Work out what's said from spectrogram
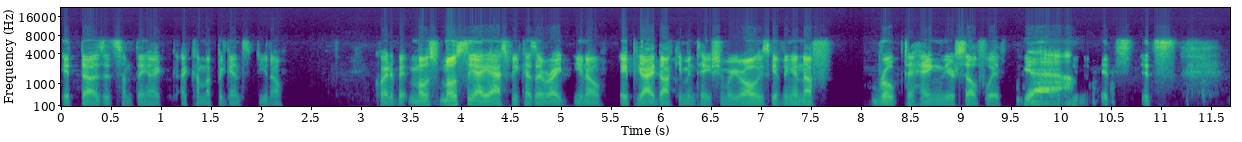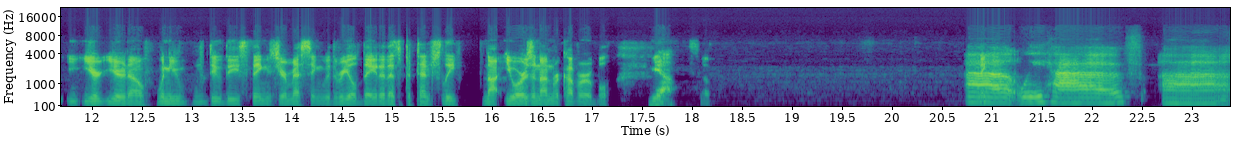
it does. It's something I, I come up against, you know, quite a bit. Most, mostly I ask because I write, you know, API documentation where you're always giving enough rope to hang yourself with. Yeah. It's, it's, you're, you know, when you do these things, you're messing with real data that's potentially not yours and unrecoverable. Yeah. So. Uh, we have uh,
